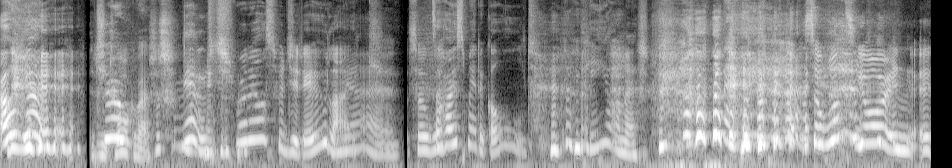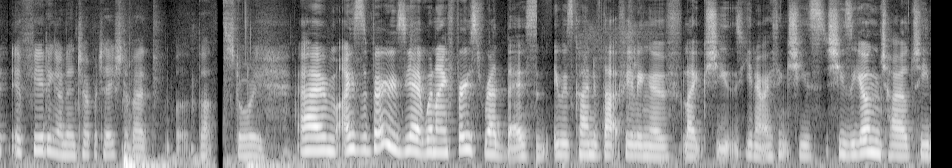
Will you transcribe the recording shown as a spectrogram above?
Oh yeah. They didn't Sure. talk about it. yeah. What else would you do? Like, yeah. So it's a house made of gold. Pee on it. so what's your in, uh, feeling and interpretation about that story? Um, I suppose, yeah. When I first read this, it was kind of that feeling of like she's, you know, I think she's she's a young child. She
